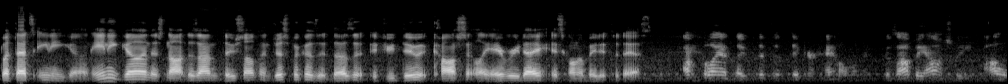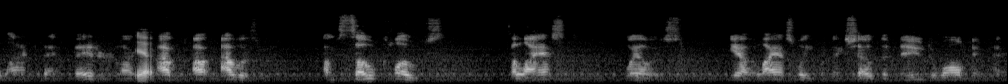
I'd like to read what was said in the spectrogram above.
But that's any gun. Any gun that's not designed to do something just because it does it. If you do it constantly every day, it's gonna beat it to death. I'm glad they put the thicker handle on it because I'll be honest with you, I like that better. Like Yeah. I, I, I was, I'm so close to last. Well, it's yeah, last week when they showed the new DeWalt impact,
